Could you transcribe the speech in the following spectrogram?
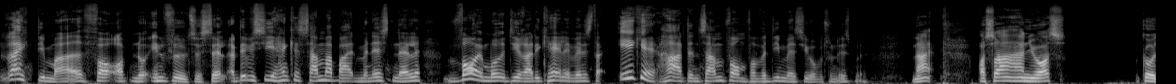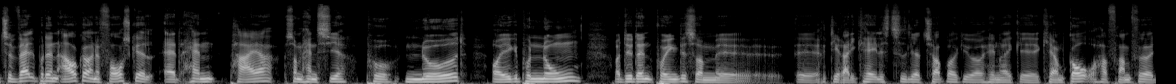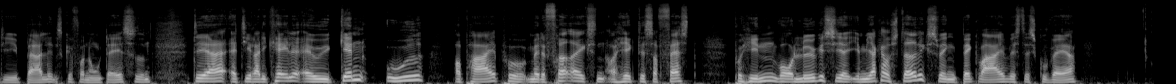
rigtig meget for at opnå indflydelse selv, og det vil sige, at han kan samarbejde med næsten alle, hvorimod de radikale venstre ikke har den samme form for værdimæssig opportunisme. Nej, og så har han jo også gået til valg på den afgørende forskel, at han peger, som han siger, på noget og ikke på nogen. Og det er den pointe, som øh, øh, de radikales tidligere toprådgiver Henrik øh, Kjermgaard har fremført i Berlinske for nogle dage siden. Det er, at de radikale er jo igen ude og pege på Mette Frederiksen og hægte sig fast på hende, hvor Lykke siger, jamen jeg kan jo stadigvæk svinge begge veje, hvis det skulle være.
